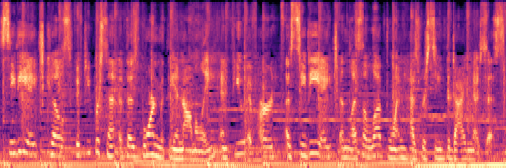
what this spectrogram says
CDH kills 50% of those born with the anomaly and few have heard of CDH unless a loved one has received the diagnosis.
